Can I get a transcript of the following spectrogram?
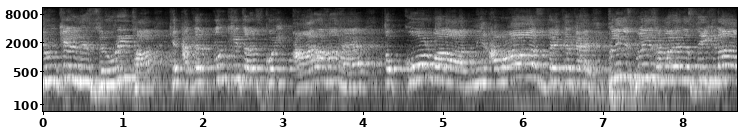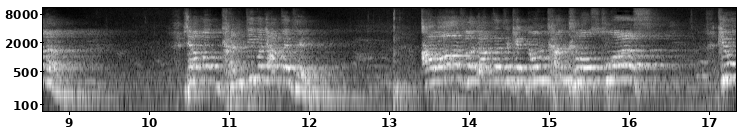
ان کے لیے ضروری تھا کہ اگر ان کی طرف کوئی آ رہا ہے تو کوڑ والا آدمی آواز دے کر کہے، پلیز پلیز، ہمارے نزدیک نہ آنا. یا وہ گھنٹی بجاتے تھے، آواز لگاتے تھے کہ don't come close to us کیوں؟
